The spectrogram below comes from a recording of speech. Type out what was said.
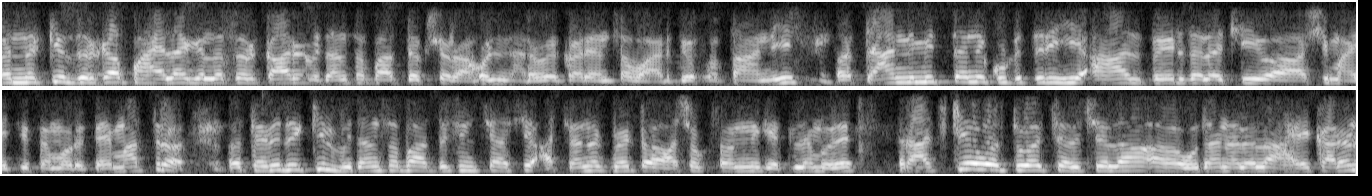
नक्कीच जर का पाहायला गेलं तर काल विधानसभा अध्यक्ष राहुल नार्वेकर यांचा वाढदिवस होता आणि त्यानिमित्ताने कुठेतरी ही आज भेट झाल्याची अशी माहिती समोर येते. मात्र तरी देखील विधानसभा अध्यक्षांची अशी अचानक भेट अशोक चव्हाणांनी घेतल्यामुळे राजकीय वर्तुळात चर्चेला उदाहरण आलेलं आहे. कारण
